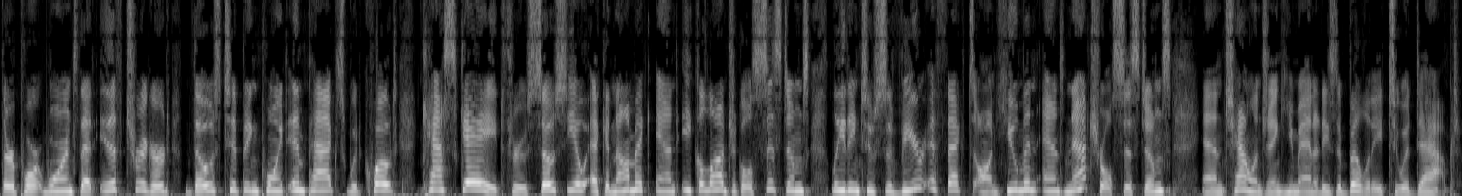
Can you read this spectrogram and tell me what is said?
The report warns that if triggered, those tipping point impacts would, quote, cascade through socioeconomic and ecological systems, leading to severe effects on human and natural systems and challenging humanity's ability to adapt.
